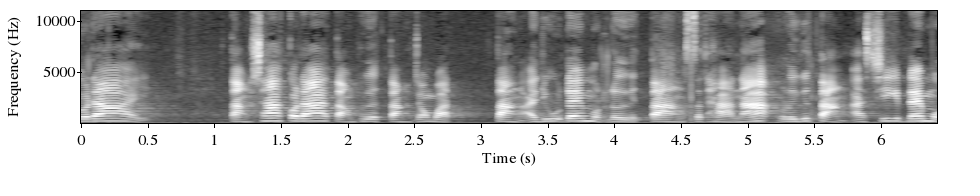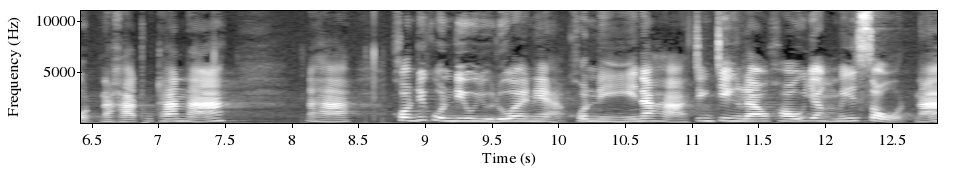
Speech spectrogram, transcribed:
ก็ได้ ต่างชาติก็ได้ต่างอำเภอต่างจังหวัดต่างอายุได้หมดเลย ต่างสถานะหรือต่างอาชีพได้หมดนะคะ ทุกท่านนะนะคะคนที่คุณดิวอยู่ด้วยเนี่ยคนนี้นะคะ จริงๆแล้วเขายังไม่โสดนะ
